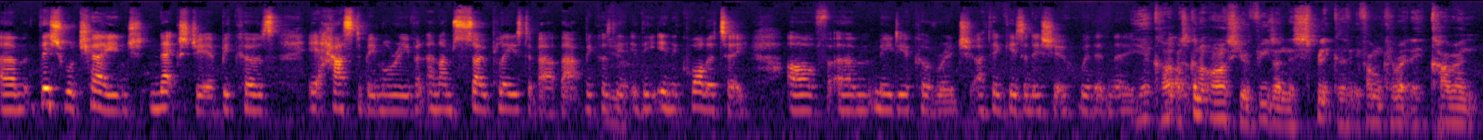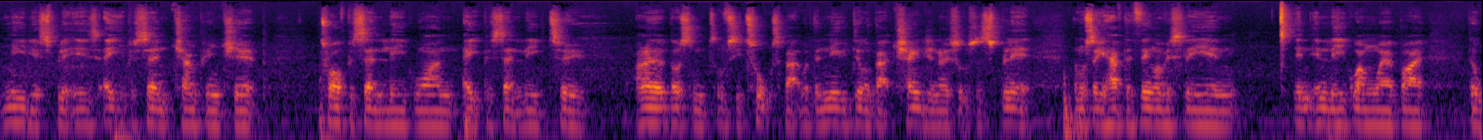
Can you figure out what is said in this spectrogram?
um, this will change next year because it has to be more even, and I'm so pleased about that because the the inequality of um, media coverage I think is an issue within the. Yeah, 'cause I was going to ask your views on the split. Because if I'm correct, the current media split is 80% Championship, 12% League One, 8% League Two. I know there was some obviously talks about with the new deal about changing those sorts of split, and also you have the thing obviously in in, in League One whereby the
